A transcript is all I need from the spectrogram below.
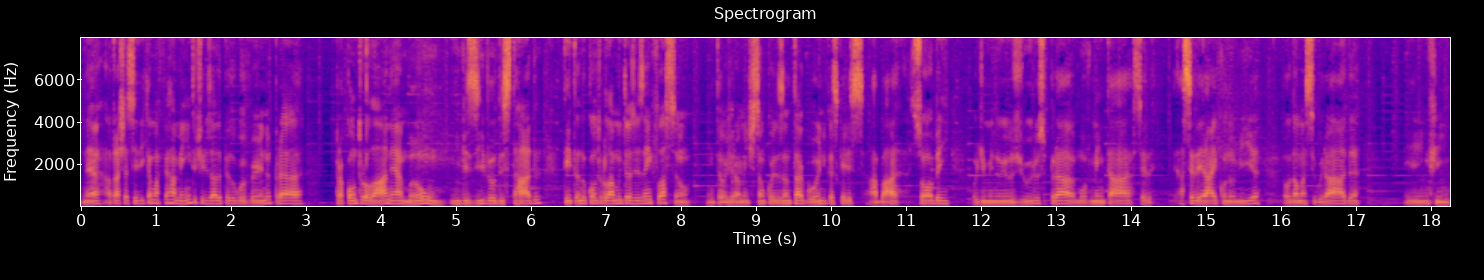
né? A taxa Selic é uma ferramenta utilizada pelo governo para controlar né, a mão invisível do Estado, tentando controlar muitas vezes a inflação. Então uhum. geralmente são coisas antagônicas que eles sobem ou diminuem os juros para movimentar, acelerar a economia ou dar uma segurada. E, enfim,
